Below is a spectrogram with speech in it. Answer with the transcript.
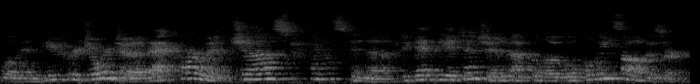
Well, in Buford, Georgia, that car went just fast enough to get the attention of the local police officer.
